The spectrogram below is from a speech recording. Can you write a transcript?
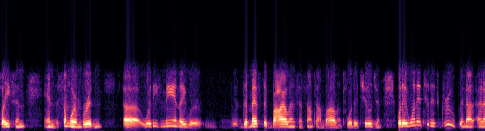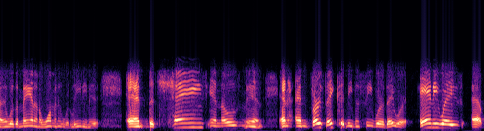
place in in somewhere in Britain, uh, where these men they were domestic violence and sometimes violence toward their children. Well, they went into this group, and, I, and it was a man and a woman who were leading it. And the change in those men, and and first they couldn't even see where they were anyways at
